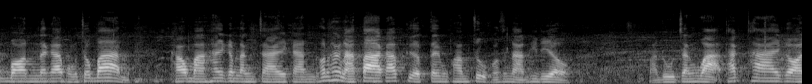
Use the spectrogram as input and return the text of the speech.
นบอลนะครับของเจ้าบ้านเข้ามาให้กำลังใจกันค่อนข้างหนาตาครับ เกือบเต็มความจุของสนามทีเดียว มาดูจังหวะทักทายก่อน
